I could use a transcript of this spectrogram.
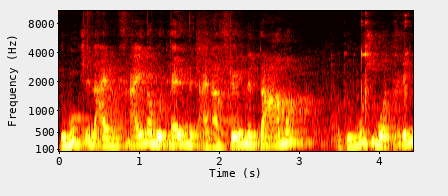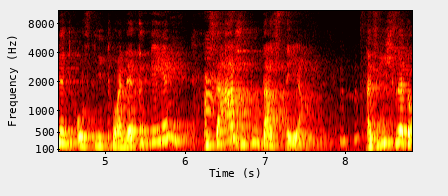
du huckst in einem feinen Hotel mit einer schönen Dame und du musst mal dringend auf die Toilette gehen. Wie sagst du das der? Also ich würde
